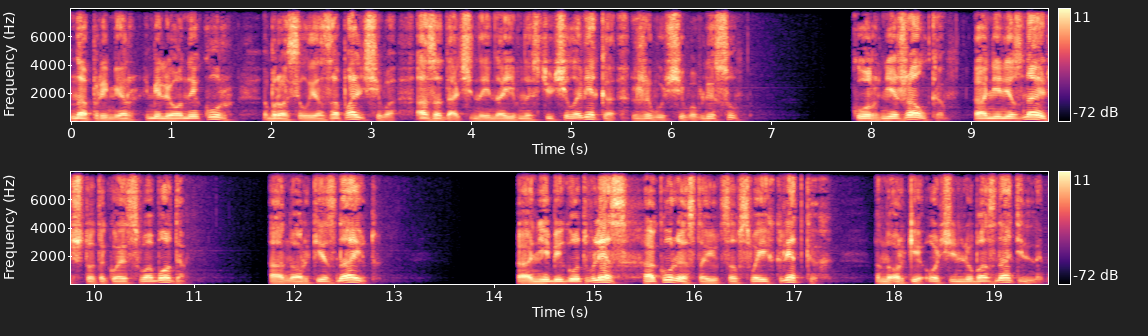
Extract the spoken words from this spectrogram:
Например, миллионы кур, бросил я запальчиво, озадаченной наивностью человека, живущего в лесу. Кур не жалко, они не знают, что такое свобода. А норки знают. Они бегут в лес, а куры остаются в своих клетках. Норки очень любознательны.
